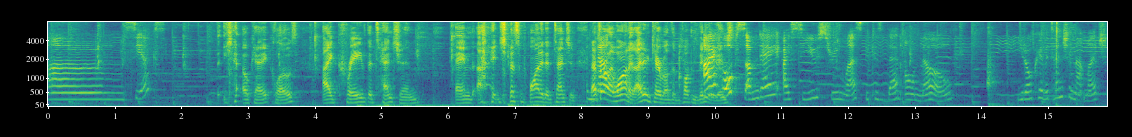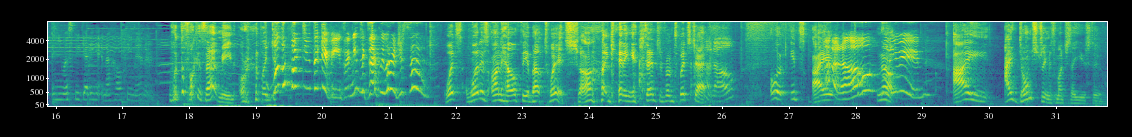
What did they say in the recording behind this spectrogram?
Um, CX. Yeah, okay, close. I craved attention, and I just wanted attention. That's all I wanted. I didn't care about the fucking video I games. hope someday I see you stream less because then I'll know you don't crave attention that much and you must be getting it in a healthy manner. What the fuck does that mean? Or like, What the fuck do you think it means? It means exactly what I just said. what's what is unhealthy about Twitch? Huh? Like getting attention from Twitch chat. I don't know. Look, it's I I don't know. No. What do you mean? I I don't stream as much as I used to.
